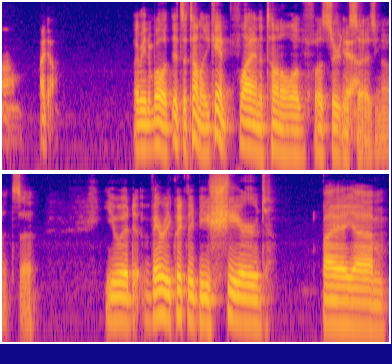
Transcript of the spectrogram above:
um, I don't. I mean, well, it's a tunnel. You can't fly in a tunnel of a certain Yeah. size. You know, it's uh, you would very quickly be sheared by um,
